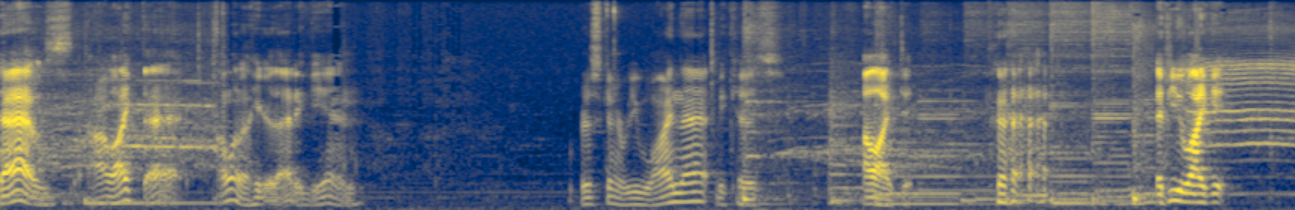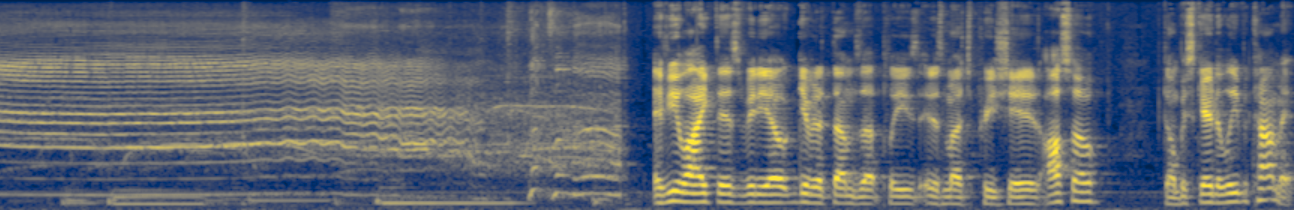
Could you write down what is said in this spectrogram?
That was, I like that. I want to hear that again. We're just gonna rewind that because I liked it. if you like it, if you like this video, give it a thumbs up, please. It is much appreciated. Also, don't be scared to leave a comment.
